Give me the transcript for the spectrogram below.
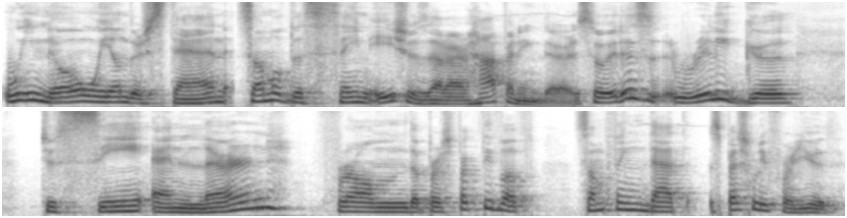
we know, we understand some of the same issues that are happening there. So it is really good to see and learn from the perspective of something that, especially for youth,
